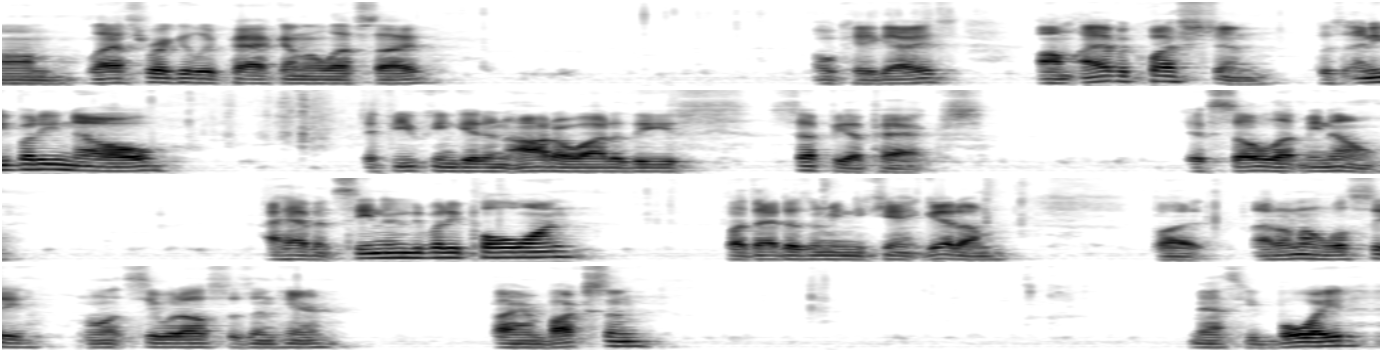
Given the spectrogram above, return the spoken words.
Um, last regular pack on the left side. Okay, guys. Um, I have a question. Does anybody know if you can get an auto out of these sepia packs? If so, let me know. I haven't seen anybody pull one, but that doesn't mean you can't get them. But I don't know. We'll see. Well, let's see what else is in here. Byron Buxton, Matthew Boyd,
